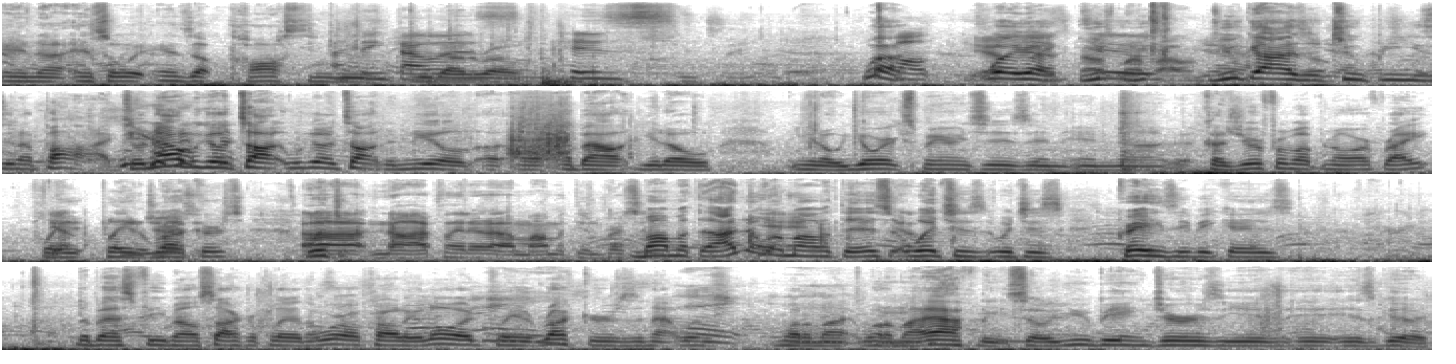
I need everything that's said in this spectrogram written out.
and uh, and so it ends up costing you, Mm-hmm. I think that you down the road. was his Well. Yeah, well, yeah, that you, my you guys are two peas in a pod. So now we're gonna talk. We're gonna talk to Neil uh, uh, about you know, you know your experiences and and because you're from up north, right? Played Yep, played New at Jersey. Rutgers. Which, Uh, no, I played at uh, Monmouth University. Monmouth, I know where Yeah. Monmouth is, Yep. which is which is crazy because the best female soccer player in the world, Carli Lloyd, played at Rutgers, and that was one of my one of my athletes. So you being Jersey is is is good.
